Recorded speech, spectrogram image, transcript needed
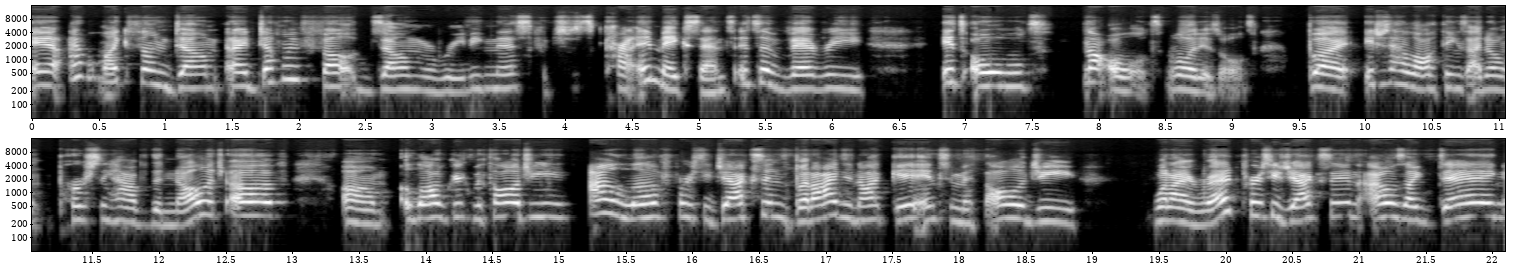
and I don't like feeling dumb, and I definitely felt dumb reading this, which is kinda it makes sense. It's a very it's old. Not old, well, it is old, but it just had a lot of things I don't personally have the knowledge of. Um, a lot of Greek mythology. I love Percy Jackson, but I did not get into mythology when I read Percy Jackson. I was like, dang,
